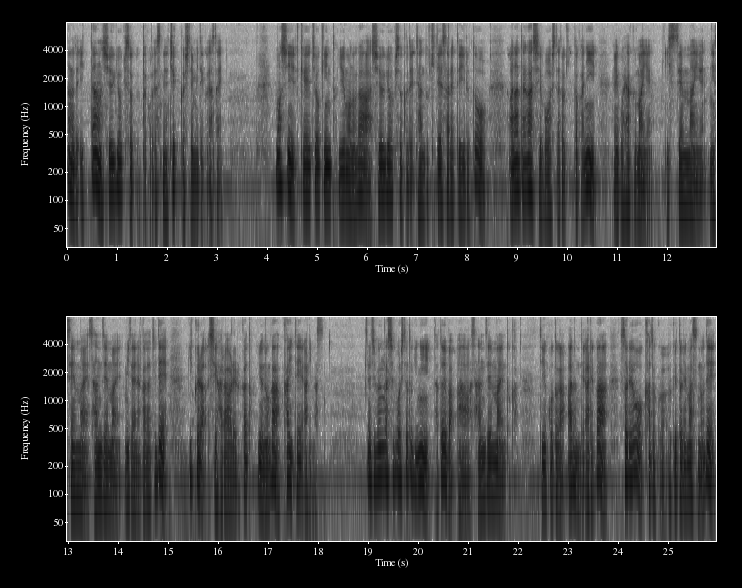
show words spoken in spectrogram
なので一旦就業規則とかをですねチェックしてみてください。もし経徴金というものが就業規則でちゃんと規定されているとあなたが死亡した時とかに500万円1000万円2000万円3000万円みたいな形でいくら支払われるかというのが書いてあります。で自分が死亡した時に例えばあ3000万円とかっていうことがあるんであればそれを家族は受け取れますので、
